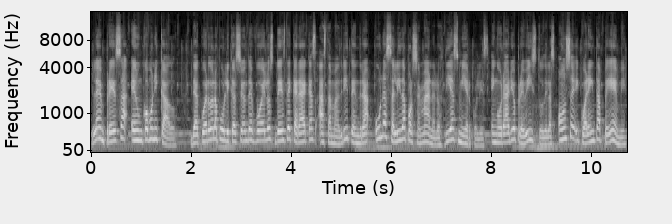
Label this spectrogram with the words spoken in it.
la empresa en un comunicado. De acuerdo a la publicación de vuelos desde Caracas hasta Madrid, tendrá una salida por semana los días miércoles, en horario previsto de las 11 y 40 pm,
